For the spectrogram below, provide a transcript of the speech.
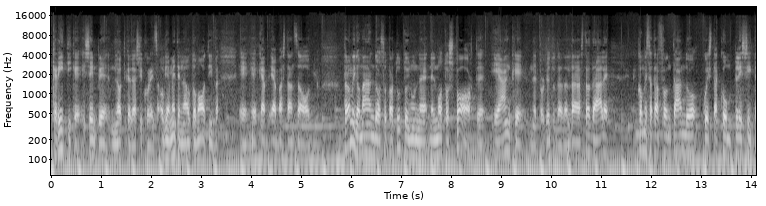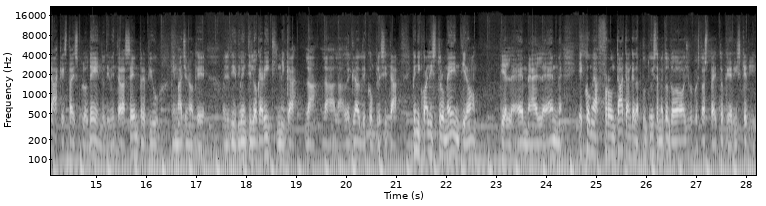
critiche e sempre nell'ottica della sicurezza. Ovviamente nell'automotive è, è, è abbastanza ovvio. Però mi domando, soprattutto un, nel motorsport e anche nel progetto della, della stradale, come state affrontando questa complessità che sta esplodendo, diventerà sempre più, immagino che dire, diventi logaritmica la, la, la, il grado di complessità, quindi quali strumenti, no? PLM, ALM e come affrontate anche dal punto di vista metodologico questo aspetto che rischia di,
